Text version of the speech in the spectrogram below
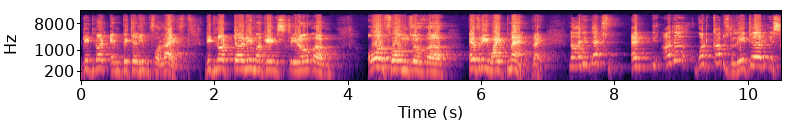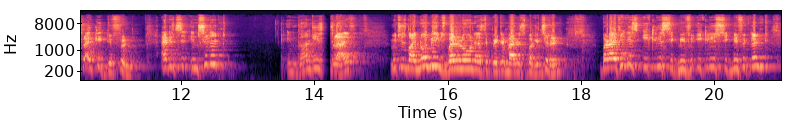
did not embitter him for life, did not turn him against, you know, um, all forms of uh, every white man, right? Now, I think that's, and the other, what comes later is slightly different. And it's an incident in Gandhi's life, which is by no means well known as the Pietermaritzburg incident, but I think it's equally, significant, equally significant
